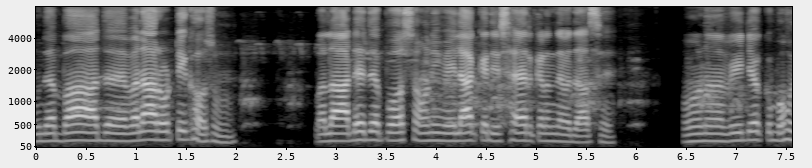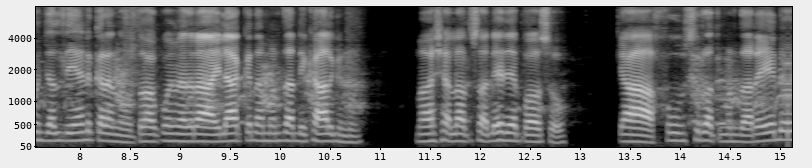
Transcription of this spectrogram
ان دے بعد ولا روٹی کھاؤسوں ولا آڈے دے پوسا ہونی میں علاقے دی سیر کرن دے وجہ سے۔ ہن ویڈیو کو بہت جلدی اینڈ کرن تو آپ کو میں ذرا علاقے دا منظر دکھال گنوں۔ ماشاءاللہ تو دے دے پوسو۔ کیا خوبصورت منظر ہے۔ ایڈو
